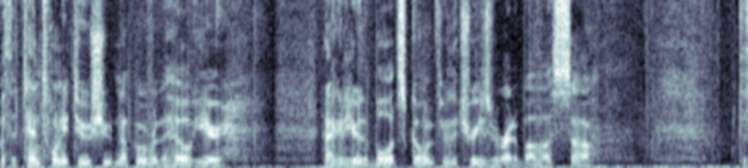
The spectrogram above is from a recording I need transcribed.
with a 1022 shooting up over the hill here. And I could hear the bullets going through the trees right above us. So to,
